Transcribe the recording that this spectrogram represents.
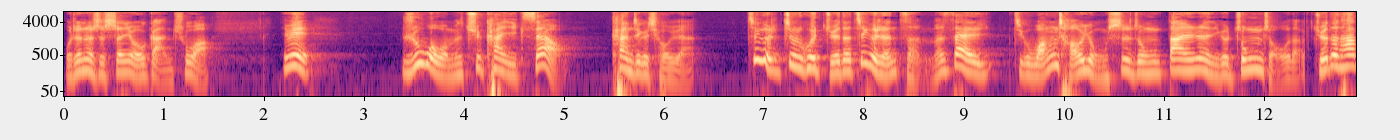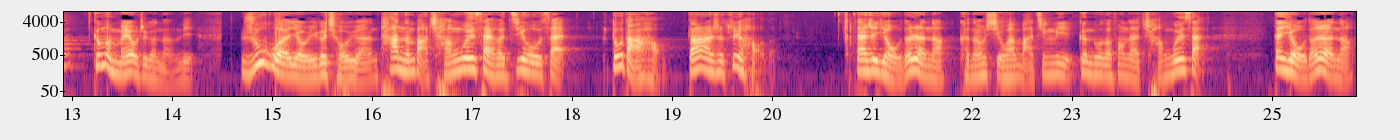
我真的是深有感触啊！因为如果我们去看 Excel 看这个球员，这个就会觉得这个人怎么在这个王朝勇士中担任一个中轴的，觉得他根本没有这个能力。如果有一个球员他能把常规赛和季后赛都打好，当然是最好的。但是有的人呢，可能喜欢把精力更多的放在常规赛，但有的人呢，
